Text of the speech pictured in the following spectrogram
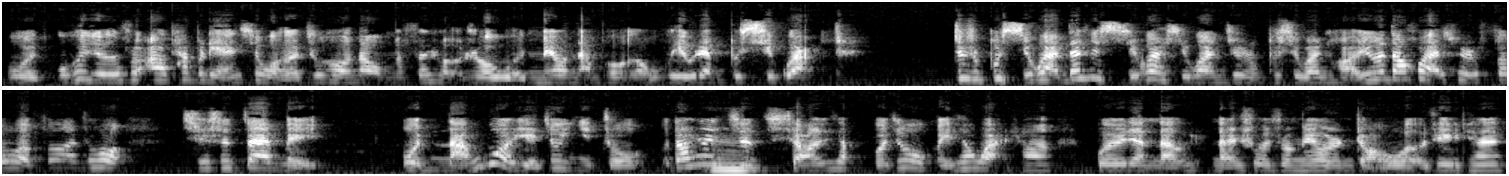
我我会觉得说啊，他不联系我了之后，那我们分手了之后，我没有男朋友了，我会有点不习惯，就是不习惯。但是习惯习惯这种不习惯就好，因为到后来确实分了，分了之后，其实，在每我难过也就一周，我当时就想一想，我就每天晚上会有点难难受，说没有人找我了，这一天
